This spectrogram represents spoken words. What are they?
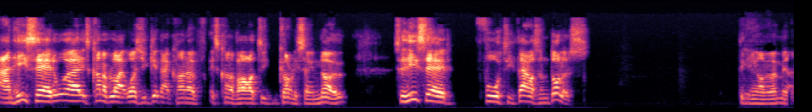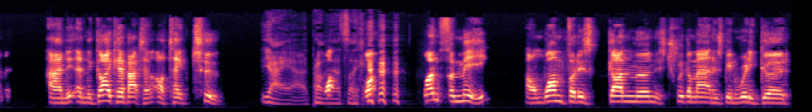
And he said, "Well, it's kind of like once you get that kind of, it's kind of hard to you can't really say no." So he said forty thousand dollars, thinking Yeah. I'm, mean, and and the guy came back saying, "I'll take two, Yeah, yeah. Probably What- that's like what- one for me, and one for this gunman, this trigger man who's been really good,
